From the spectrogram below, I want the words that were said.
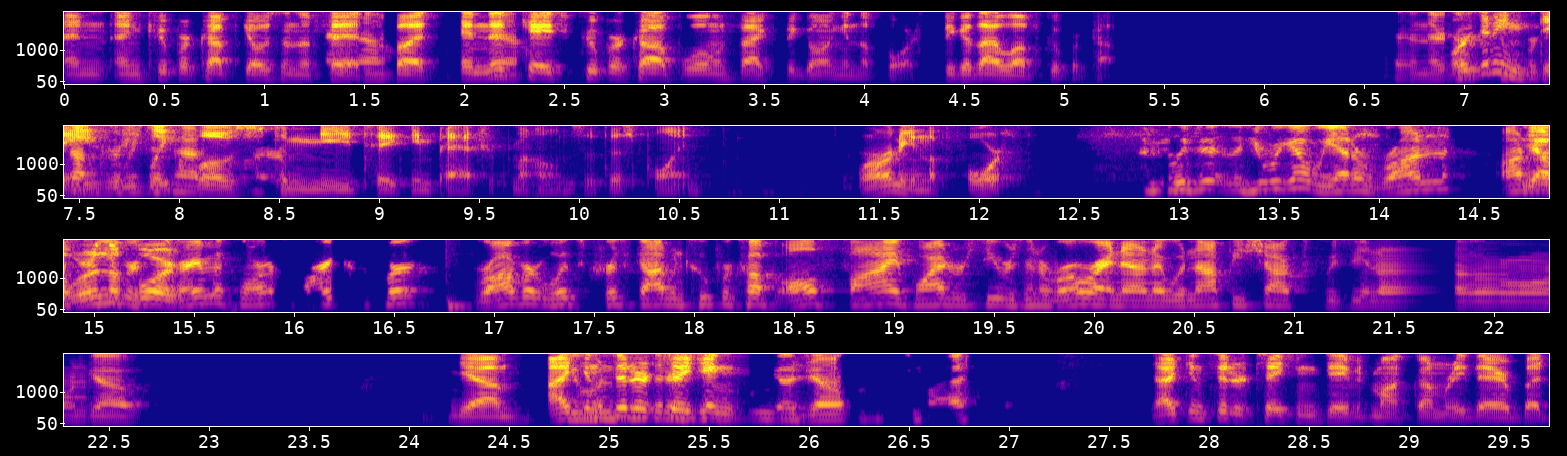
and and Cooper Kupp goes in the fifth. Yeah. But in this yeah. case, Cooper Kupp will in fact be going in the fourth because I love Cooper Kupp. We're getting Cooper dangerously Kupp, so close to me taking Patrick Mahomes at this point. We're already in the fourth. Here we go. We had a run on yeah, receivers. we're in the fourth. Terry McLaurin, Mark Cooper, Robert Woods, Chris Godwin, Cooper Kupp, all five wide receivers in a row right now, and I would not be shocked if we see another one go. Yeah, I You consider consider taking Julio Jones. I consider taking David Montgomery there, but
